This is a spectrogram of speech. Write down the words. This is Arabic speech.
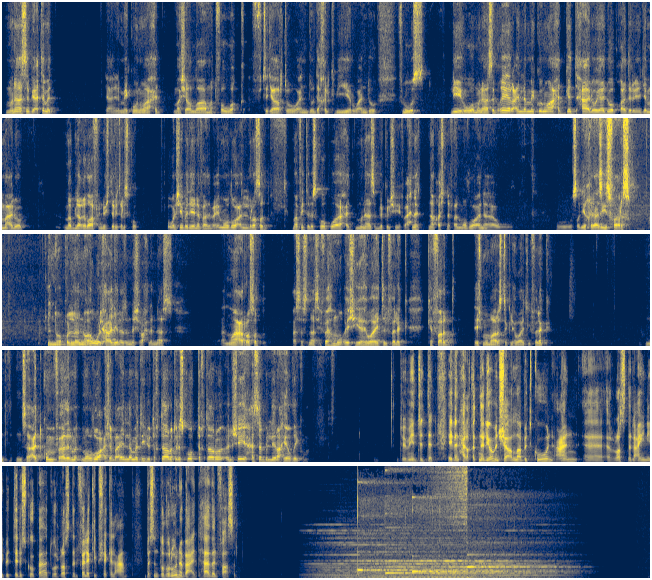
مناسب يعتمد يعني لما يكون واحد ما شاء الله متفوق في تجارته وعنده دخل كبير وعنده فلوس ليه هو مناسب؟ غير عن لما يكون واحد قد حاله يا دوب قادر يجمع له مبلغ إضافي إنه يشتري تلسكوب. أول شيء بدينا في هذا موضوع الرصد ما في تلسكوب واحد مناسب لكل شيء. فإحنا تناقشنا في الموضوع أنا و... وصديقي العزيز فارس إنه قلنا إنه أول حاجة لازم نشرح للناس أنواع الرصد أساس الناس يفهموا إيش هي هواية الفلك كفرد إيش ممارستك لهواية الفلك. نساعدكم في هذا الموضوع عشان بعدين لما تيجوا تختاروا تلسكوب تختاروا الشيء حسب اللي راح يرضيكم. جميل جدا. اذا حلقتنا اليوم إن شاء الله بتكون عن آه، الرصد العيني بالتلسكوبات والرصد الفلكي بشكل عام. بس انتظرونا بعد هذا الفاصل.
